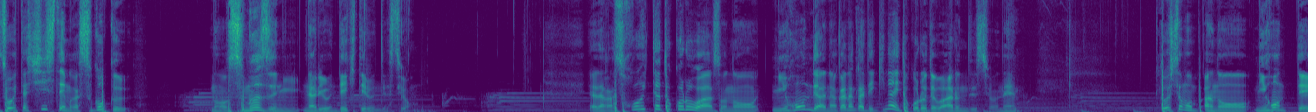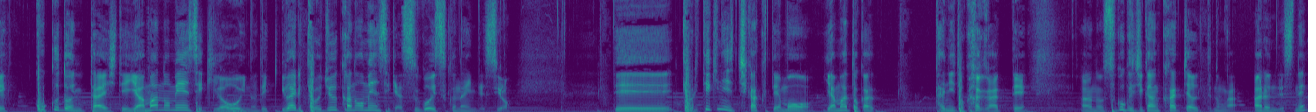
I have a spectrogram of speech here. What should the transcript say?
そういったシステムがすごくのスムーズになるようにできてるんですよ。いやだからそういったところはその日本ではなかなかできないところではあるんですよね。どうしてもあの日本って国土に対して山の面積が多いのでいわゆる居住可能面積はすごい少ないんですよ。で距離的に近くても山とか谷とかがあってあのすごく時間かかっちゃうっていうのがあるんですね。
